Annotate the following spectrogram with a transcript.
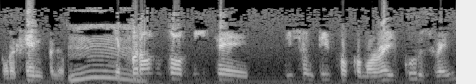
por ejemplo Mm. que pronto dice, dice un tipo como Ray Kurzweil,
